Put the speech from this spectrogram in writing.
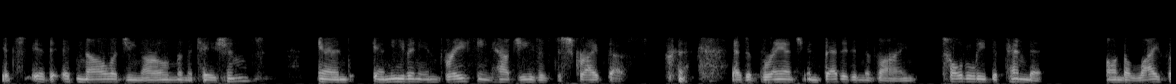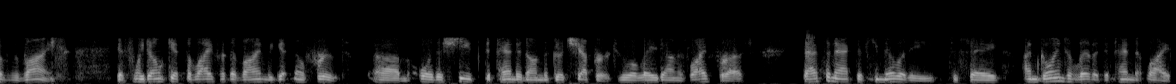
It's it, acknowledging our own limitations and and even embracing how Jesus described us as a branch embedded in the vine, totally dependent on the life of the vine. If we don't get the life of the vine, we get no fruit. Um, or the sheep dependent on the good shepherd who will lay down his life for us. That's an act of humility to say, I'm going to live a dependent life.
